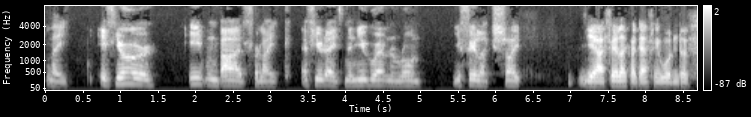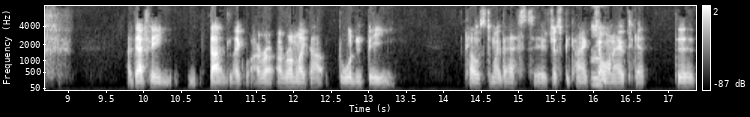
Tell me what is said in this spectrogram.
like, if you're eating bad for like a few days and then you go out and run, you feel like shite. Yeah, I feel like I definitely wouldn't have. I definitely that like a, a run like that wouldn't be close to my best. It would just be kind of Mm. going out to get the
